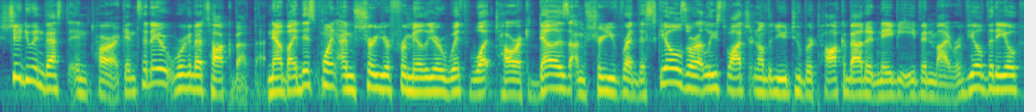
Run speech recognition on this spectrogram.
should you invest in Taric and today we're going to talk about that. Now by this point I'm sure you're familiar with what Taric does. I'm sure you've read the skills or at least watch another youtuber talk about it maybe even my reveal video.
